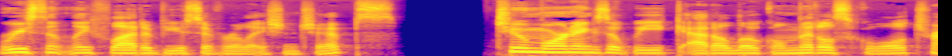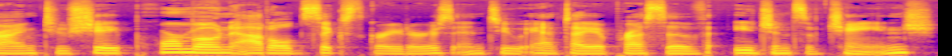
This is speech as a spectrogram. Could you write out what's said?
recently fled abusive relationships, two mornings a week at a local middle school trying to shape hormone addled sixth graders into anti oppressive agents of change,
